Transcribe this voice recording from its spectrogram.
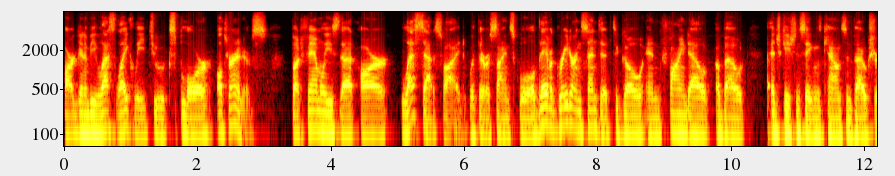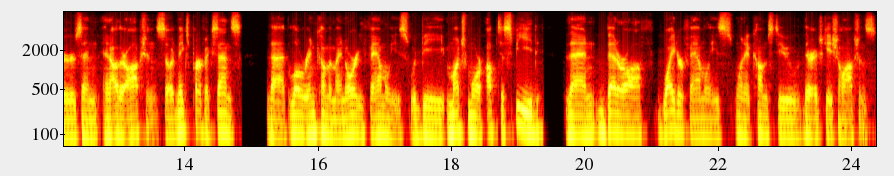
are going to be less likely to explore alternatives. But families that are less satisfied with their assigned school, they have a greater incentive to go and find out about education savings accounts and vouchers and, and other options. So it makes perfect sense that lower income and minority families would be much more up to speed than better off whiter families when it comes to their educational options.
